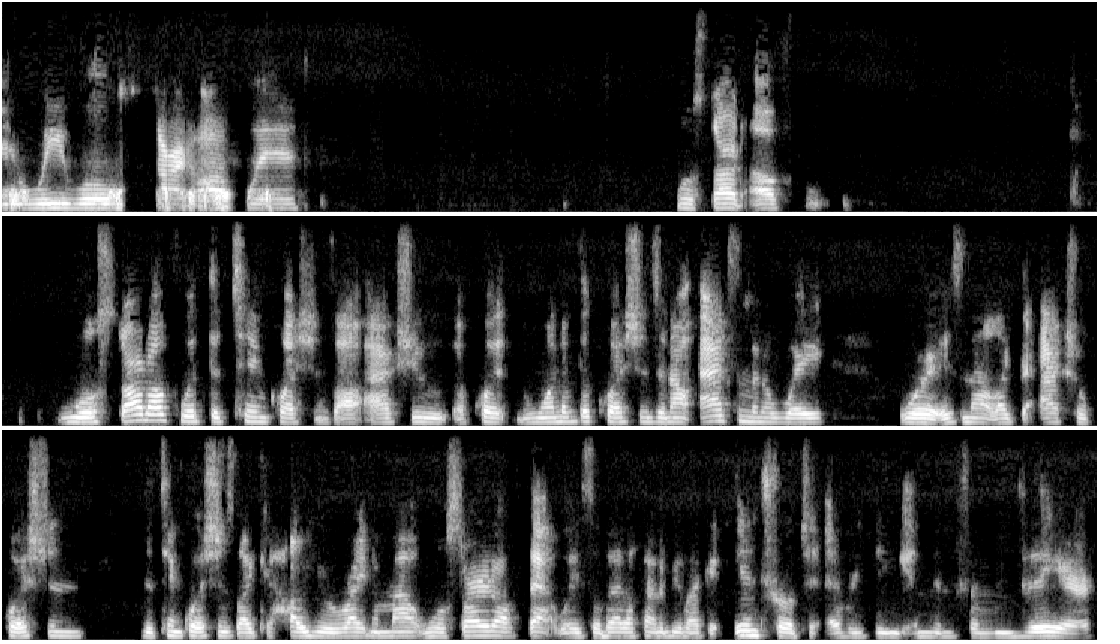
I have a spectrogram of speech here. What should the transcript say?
And we will start off with, we'll start off, we'll start off with the 10 questions. I'll ask you a que- one of the questions and I'll ask them in a way where it's not like the actual question, the 10 questions, like how you're writing them out. We'll start it off that way. So that'll kind of be like an intro to everything. And then from there,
